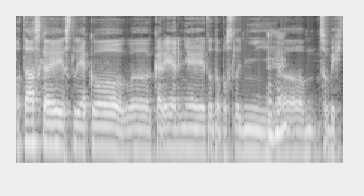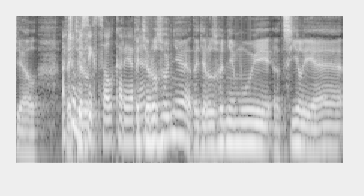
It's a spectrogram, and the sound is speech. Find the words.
Otázka je, jestli jako eh, kariérně je to to poslední, mm-hmm. co bych chtěl. A co by si chcel kariérně? Teď rozhodně, teď rozhodně můj cíl je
